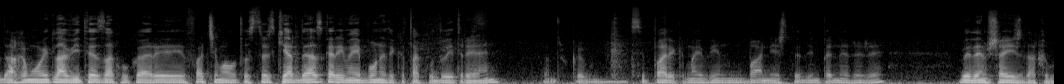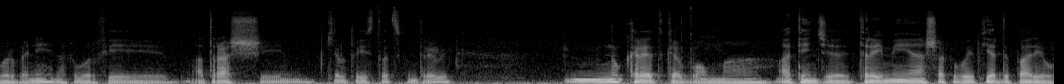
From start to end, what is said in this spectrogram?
dacă mă uit la viteza cu care facem autostrăzi, chiar de azi, care e mai bună decât acum 2-3 ani, pentru că se pare că mai vin banii ăștia din PNRR, vedem și aici dacă vor veni, dacă vor fi atrași și cheltuiți toți cum trebuie. Nu cred că vom uh, atinge 3000, așa că voi pierde pariul.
